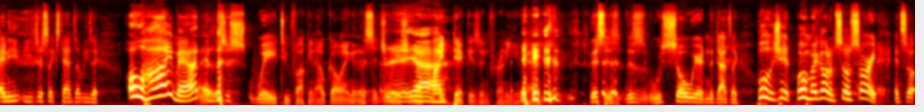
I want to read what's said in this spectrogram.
And he, he just like stands up and he's like, "Oh hi, man," and he's just way too fucking outgoing in this situation. Yeah. Like, my dick is in front of you, man. this is this is so weird. And the dad's like, "Holy shit! Oh my god, I'm so sorry." And so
